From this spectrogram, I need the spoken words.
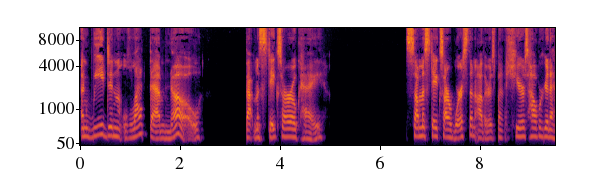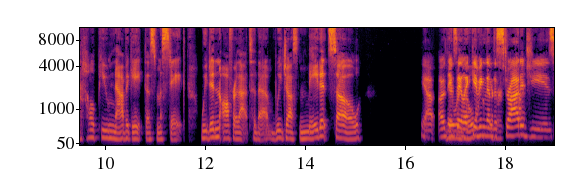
and we didn't let them know that mistakes are okay some mistakes are worse than others but here's how we're going to help you navigate this mistake we didn't offer that to them we just made it so yeah, I was gonna say, like, no giving them the strategies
